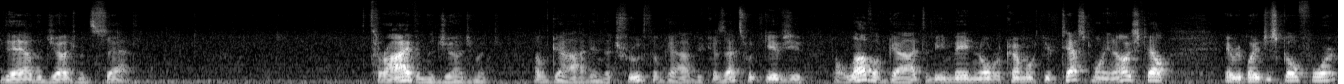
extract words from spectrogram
Yeah, the judgment's set thrive in the judgment of God, in the truth of God, because that's what gives you the love of God to be made an overcomer with your testimony. And I always tell everybody, just go for it.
